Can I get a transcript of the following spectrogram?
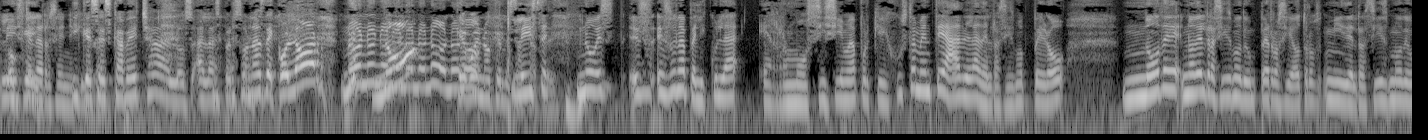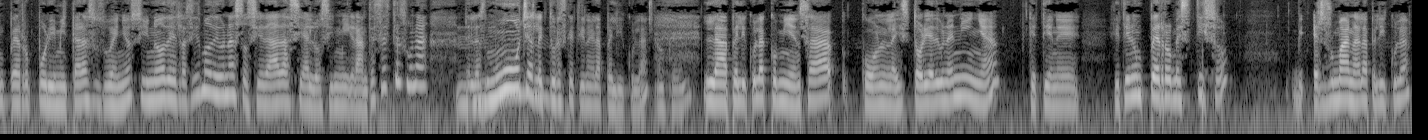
Leíste Ok, la reseña y que se escabecha a los a las personas de color. No, no, no, no, no, no, no. Qué no. bueno que me Leíste-. No, es, es, es una película hermosísima porque justamente habla del racismo, pero no, de, no del racismo de un perro hacia otro, ni del racismo de un perro por imitar a sus dueños, sino del racismo de una sociedad hacia los inmigrantes. Esta es una de las muchas lecturas que tiene la película. La película comienza con la historia de una niña que tiene, que tiene un perro mestizo. Es rumana la película,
